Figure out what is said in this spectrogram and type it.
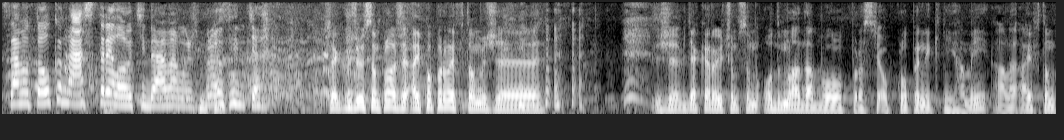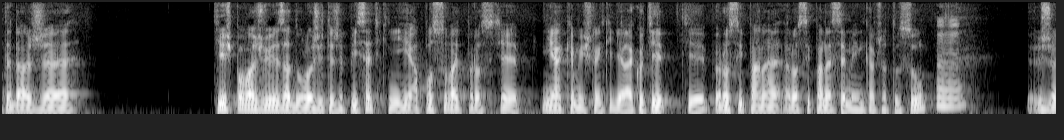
Samo toľko nástrelov ti dávam už, prosím ťa. Však už som povedal, že aj poprvé v tom, že že vďaka rodičom som od mlada bol proste obklopený knihami, ale aj v tom teda, že tiež považuje za dôležité, že písať knihy a posúvať proste nejaké myšlienky ďalej, ako tie, tie rozsypané, rozsypané semienka, čo tu sú. Mm-hmm. Že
